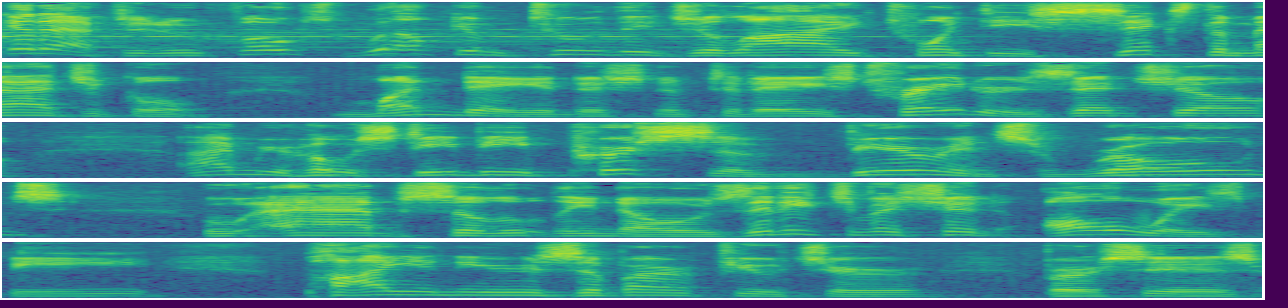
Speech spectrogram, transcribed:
Good afternoon, folks. Welcome to the July 26th, the magical Monday edition of today's Trader's Edge Show. I'm your host, Stevie Perseverance Rhodes, who absolutely knows that each of us should always be pioneers of our future versus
